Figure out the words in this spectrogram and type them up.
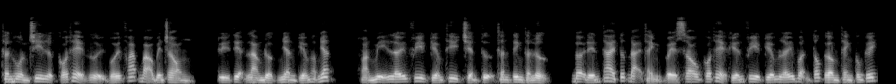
thần hồn chi lực có thể gửi với pháp bảo bên trong, tùy tiện làm được nhân kiếm hợp nhất, hoàn mỹ lấy phi kiếm thi triển tự thân tinh thần lực, đợi đến thai tức đại thành về sau có thể khiến phi kiếm lấy vận tốc âm thanh công kích.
